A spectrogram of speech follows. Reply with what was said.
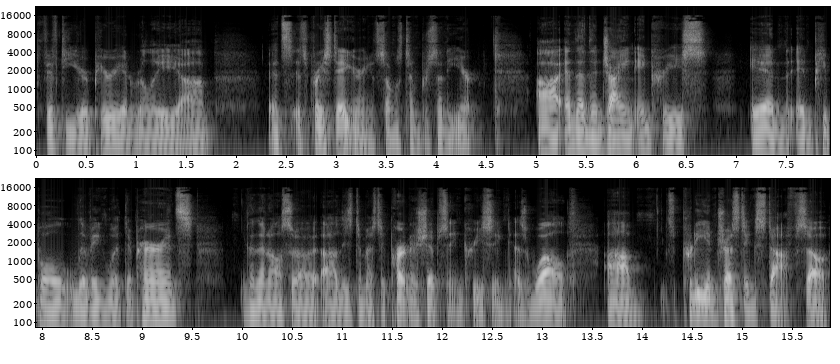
50 year period, really, uh, it's, it's pretty staggering. It's almost 10% a year. Uh, and then the giant increase in, in people living with their parents, and then also uh, these domestic partnerships increasing as well. Um, it's pretty interesting stuff. So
